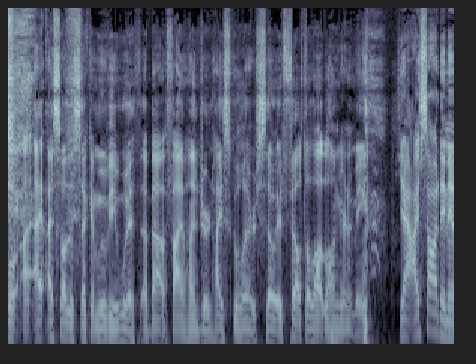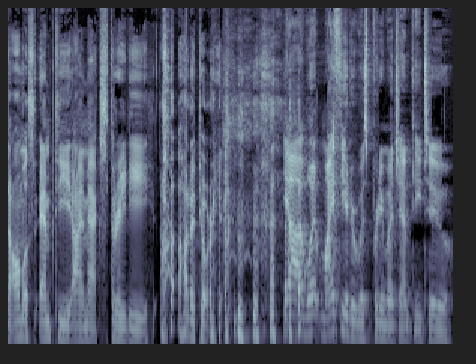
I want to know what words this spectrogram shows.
Well, I, I saw the second movie with about 500 high schoolers, so it felt a lot longer to me. yeah, I saw it in an almost empty IMAX 3D auditorium. yeah. Went, my theater was pretty much empty too.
